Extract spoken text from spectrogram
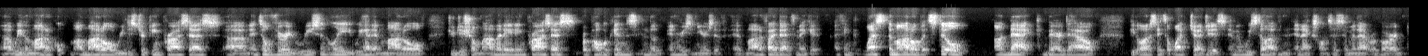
Uh, we have a model, a model redistricting process. Um, until very recently, we had a model judicial nominating process. Republicans in the in recent years have, have modified that to make it, I think, less the model, but still on that compared to how a lot of states elect judges. I mean, we still have an, an excellent system in that regard.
